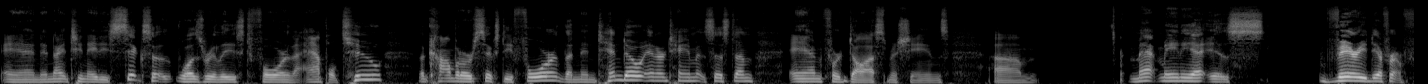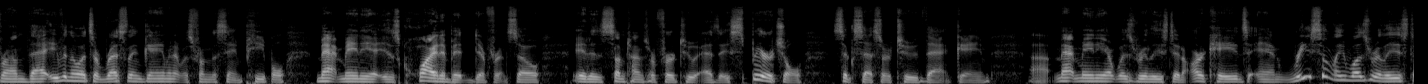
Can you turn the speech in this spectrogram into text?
And in 1986, it was released for the Apple II, the Commodore 64, the Nintendo Entertainment System, and for DOS machines. Um, Mat Mania is very different from that. Even though it's a wrestling game and it was from the same people, Mat Mania is quite a bit different. So it is sometimes referred to as a spiritual successor to that game. Uh, Mania was released in arcades and recently was released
